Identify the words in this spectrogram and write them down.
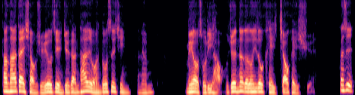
当他在小学、幼稚园阶段，他有很多事情可能。没有处理好，我觉得那个东西都可以教可以学，但是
